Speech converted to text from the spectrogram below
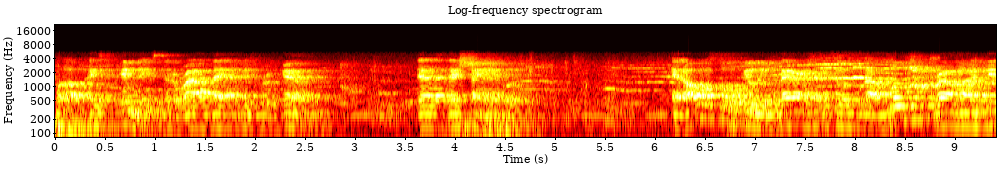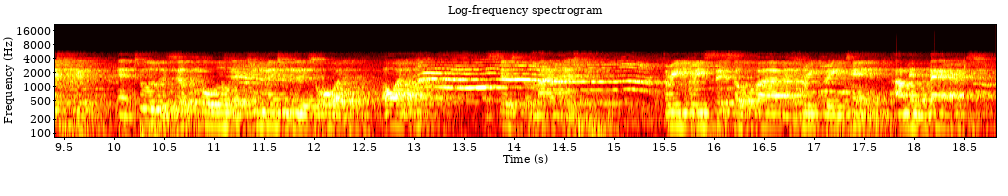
uh, ex inmates that arrived back in Hillsborough County, that, that's shameful. And I also feel embarrassed because when I look around my district and two of the zip codes that you mentioned in this order, order consist of my district, 33605 and 3310. I'm embarrassed.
